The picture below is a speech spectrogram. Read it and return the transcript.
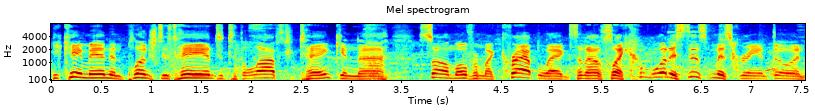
He came in and plunged his hands into the lobster tank and uh, saw him over my crab legs, and I was like, "What is this miscreant doing?"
